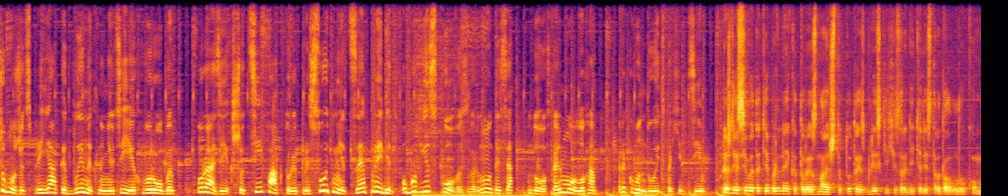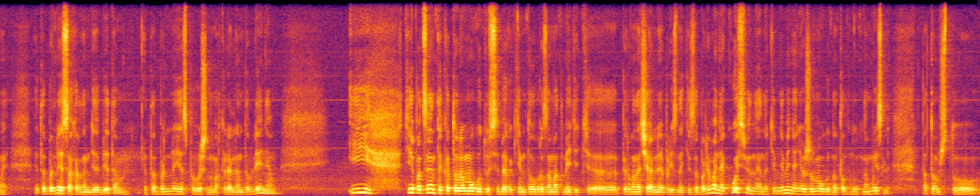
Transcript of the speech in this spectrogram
що можуть сприяти виникненню цієї хвороби. У разі, якщо ці фактори присутні, це привід обов'язково звернутися до офтальмолога. Рекомендують фахівці. Прежде всего, это те больные, которые знают, что кто-то из близких, из родителей страдал глаукомой. Это больные с сахарным диабетом, это больные с повышенным артериальным давлением. И те пациенты, которые могут у себя каким-то образом отметить э, первоначальные признаки заболевания, косвенные, но тем не менее они уже могут натолкнуть на мысль о том, что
